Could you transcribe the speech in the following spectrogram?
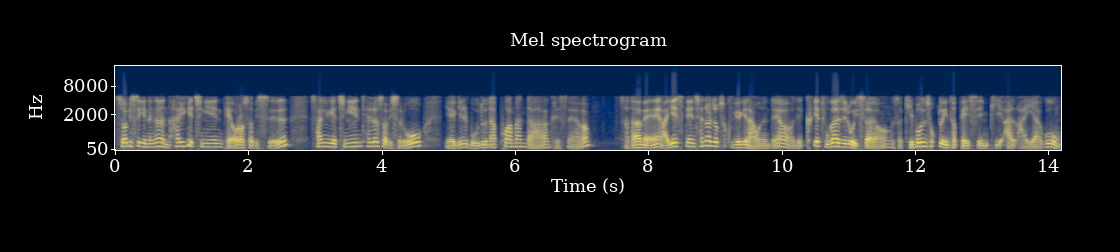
서비스 기능은 하위 계층인 베어러 서비스, 상위 계층인 텔러 서비스로 얘기를 모두 다 포함한다 그랬어요. 자, 다음에 ISDN 채널 접속 규격이 나오는데요. 이제 크게 두 가지로 있어요. 그래서 기본 속도 인터페이스인 BRI하고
